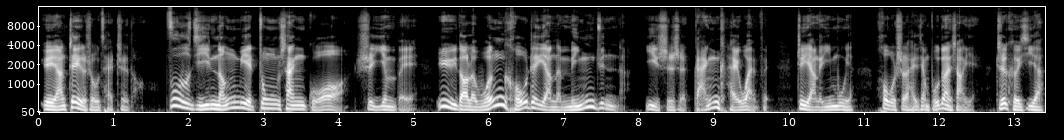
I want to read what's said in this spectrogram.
岳阳这个时候才知道，自己能灭中山国，是因为遇到了文侯这样的明君呐，一时是感慨万分。这样的一幕呀，后世还将不断上演。只可惜啊，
